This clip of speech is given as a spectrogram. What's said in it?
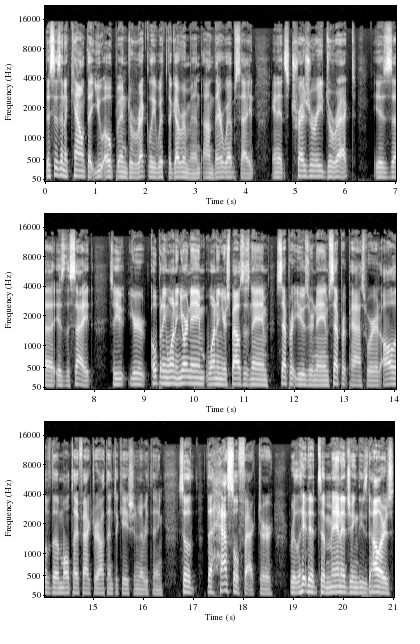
This is an account that you open directly with the government on their website, and it's Treasury Direct is uh, is the site. So you, you're opening one in your name, one in your spouse's name, separate username, separate password, all of the multi-factor authentication and everything. So the hassle factor related to managing these dollars,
